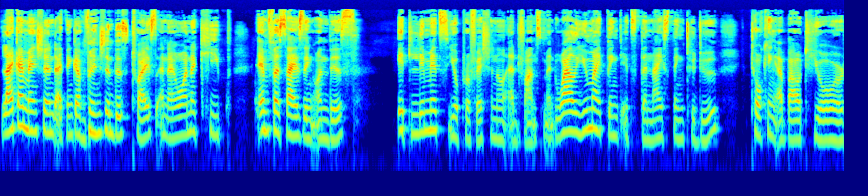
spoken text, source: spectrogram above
like I mentioned, I think I've mentioned this twice, and I want to keep emphasizing on this. It limits your professional advancement. While you might think it's the nice thing to do, talking about your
